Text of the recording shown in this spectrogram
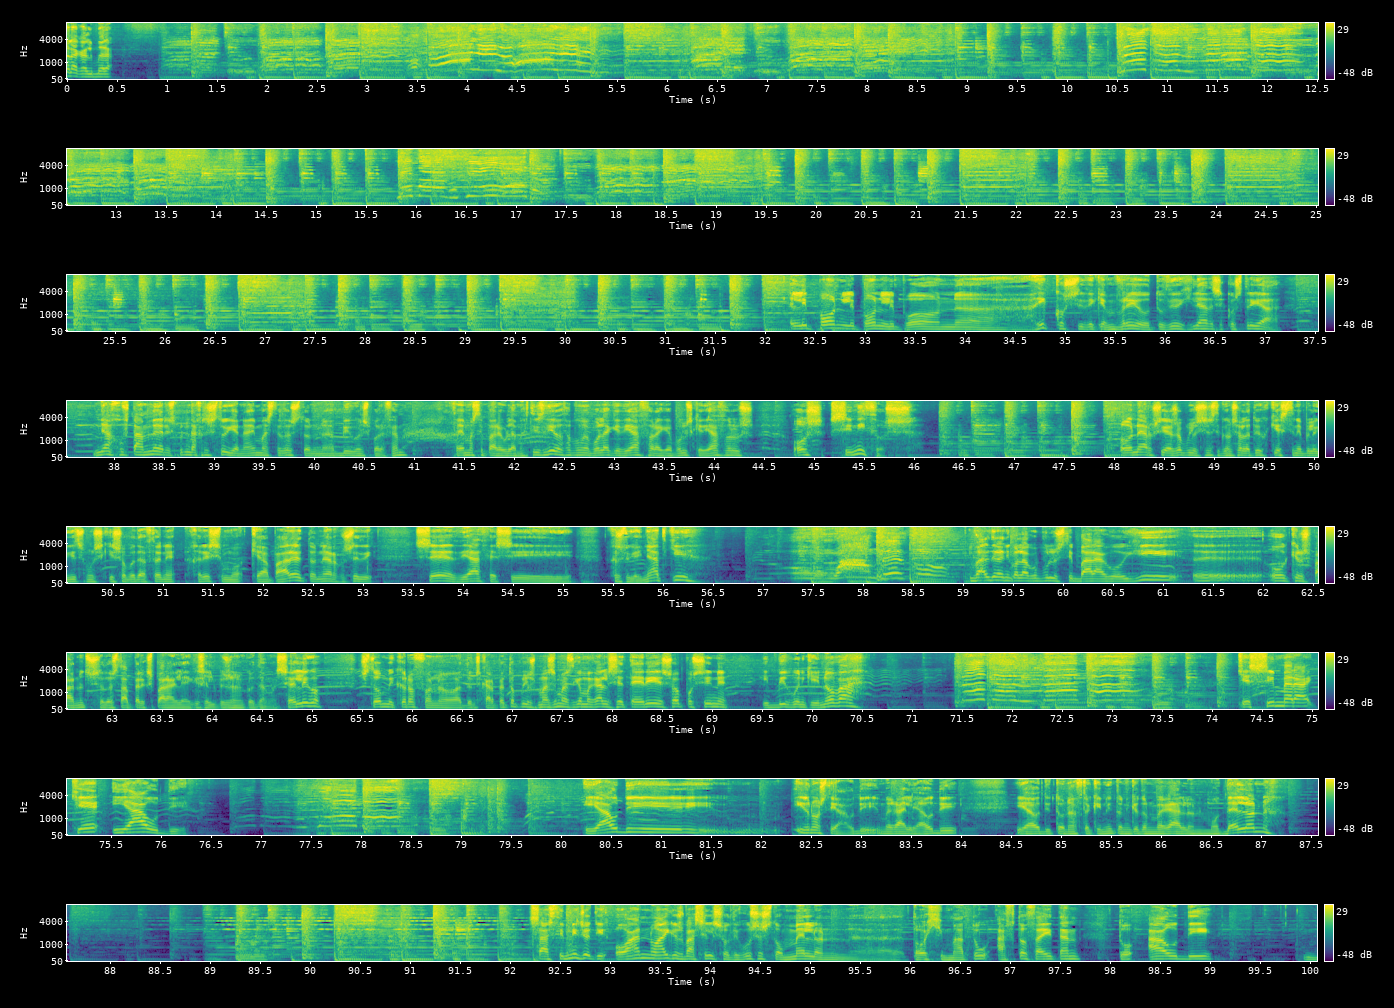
Καλημέρα, καλημέρα. Λοιπόν, λοιπόν, λοιπόν, 20 Δεκεμβρίου του 2023, μια χουφτά μέρες πριν τα Χριστούγεννα, είμαστε εδώ στον Big Wings FM. Θα είμαστε παρεούλα μέχρι τις 2. Θα πούμε πολλά και διάφορα για πολλούς και διάφορους ως συνήθως. Ο Νέαρχο Ιαζόπουλο είναι στην κονσόλα του και στην επιλογή της μουσικής, οπότε αυτό είναι χρήσιμο και απαραίτητο. Ο Νέαρχο ήδη σε διάθεση Χριστουγεννιάτικη. Βάλτε Νικολακοπούλου στην παραγωγή. Ε, ο κύριος Πανούτσο εδώ στα Πέρξη Παραλιακής, ελπίζω να είναι κοντά μας σε λίγο. Στο μικρόφωνο ο Αντώνης Καρπετόπουλος. Μαζί μας δύο μεγάλες εταιρείες όπως είναι η Big Win και η Nova. Και σήμερα και η Audi. Η Audi, η γνωστή Audi, η μεγάλη Audi, η Audi των αυτοκινήτων και των μεγάλων μοντέλων Σας θυμίζω ότι ο αν ο Άγιος Βασίλης οδηγούσε στο μέλλον ε, το όχημά του, αυτό θα ήταν το Audi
